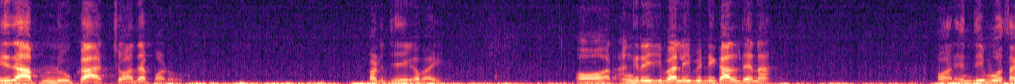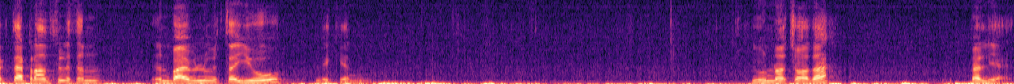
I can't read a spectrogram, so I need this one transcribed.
इधर आप लू का चौदह पढ़ो। पढ़ दीजिएगा भाई। और अंग्रेज़ी वाली भी निकाल देना। और हिंदी में हो सकता है ट्रांसलेशन इन बाइबल में सही हो लेकिन यूना चौदह? पहली आयत।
